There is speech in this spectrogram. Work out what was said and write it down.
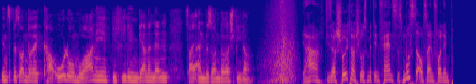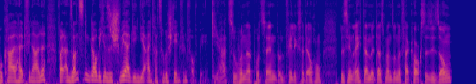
Insbesondere Kaolo Moani, wie viele ihn gerne nennen, sei ein besonderer Spieler ja, dieser Schulterschluss mit den Fans, das musste auch sein vor dem Pokal-Halbfinale, weil ansonsten, glaube ich, ist es schwer, gegen die Eintracht zu bestehen für den VfB. Ja, zu 100 Prozent. Und Felix hat ja auch ein bisschen recht damit, dass man so eine verkorkste Saison,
